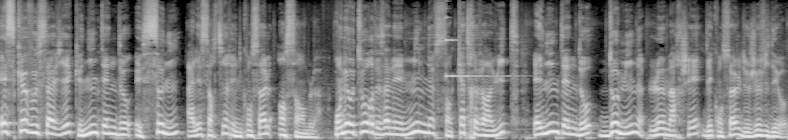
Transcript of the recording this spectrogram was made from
Est-ce que vous saviez que Nintendo et Sony allaient sortir une console ensemble? On est autour des années 1988 et Nintendo domine le marché des consoles de jeux vidéo.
